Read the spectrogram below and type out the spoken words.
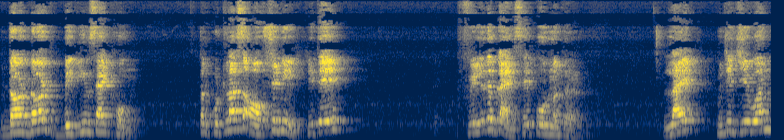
dot dot begins at home तर कुठला असा ऑप्शन येईल की ते फिल द ब्लँक्स हे पूर्ण करण. लाईफ म्हणजे जीवन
